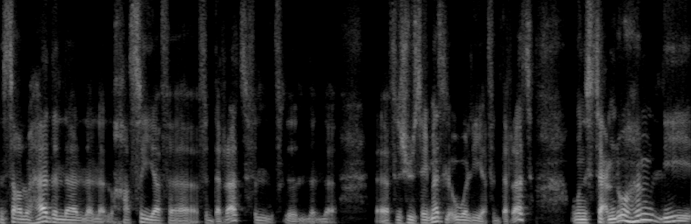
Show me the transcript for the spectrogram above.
نستغلوا هذا الخاصية في في الذرات في في في الجسيمات الأولية في الذرات ونستعملوهم ل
